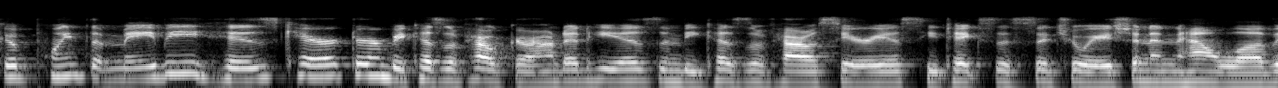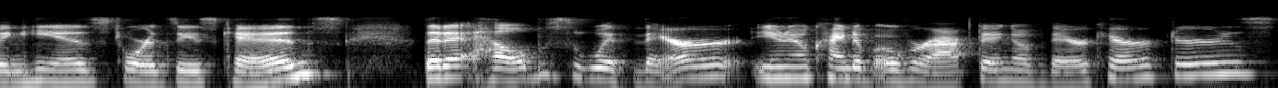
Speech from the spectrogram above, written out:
good point that maybe his character, and because of how grounded he is, and because of how serious he takes this situation and how loving he is towards these kids, that it helps with their, you know, kind of overacting of their characters.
